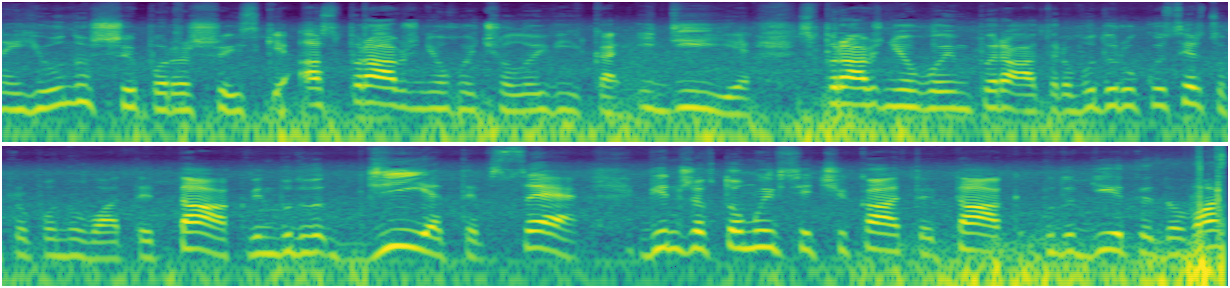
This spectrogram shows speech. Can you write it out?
не юноші порошиські, а справжнього чоловіка і дії, справжнього імператора. Буду руку серцю пропонувати. Так, він буде діяти все. Він вже втомився чекати. Так, буде діяти до вас.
